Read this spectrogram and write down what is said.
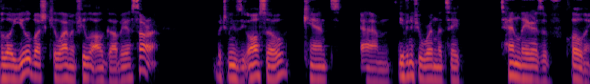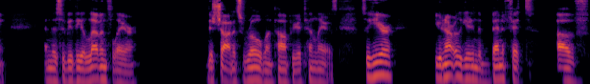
al gabe asara, which means you also can't, um, even if you're wearing, let's say, 10 layers of clothing, and this would be the 11th layer, the shatnez robe on top of your 10 layers. So here, you're not really getting the benefit of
